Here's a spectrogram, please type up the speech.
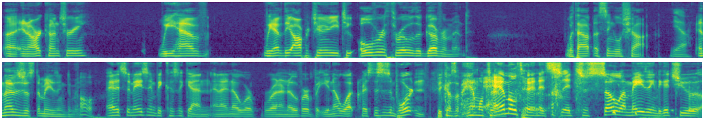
uh, in our country we have we have the opportunity to overthrow the government without a single shot yeah. and that is just amazing to me Oh, and it's amazing because again, and I know we're running over, but you know what, Chris? This is important. because of Hamilton Hamilton, it's it's just so amazing to get you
